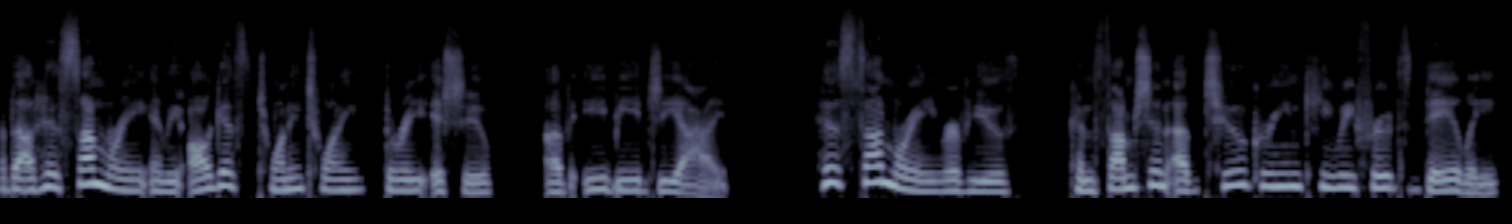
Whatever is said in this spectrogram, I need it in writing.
about his summary in the August 2023 issue of EBGI. His summary reviews consumption of two green kiwi fruits daily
